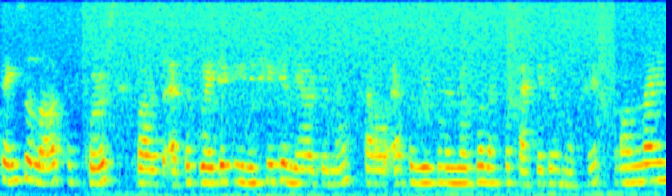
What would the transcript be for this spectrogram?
thanks a lot of course because এত গ্রেট একটা ইনিশিয়েটিভ নেওয়ার জন্য। তাও এত রিজনেবল একটা প্যাকেজের মধ্যে। অনলাইন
